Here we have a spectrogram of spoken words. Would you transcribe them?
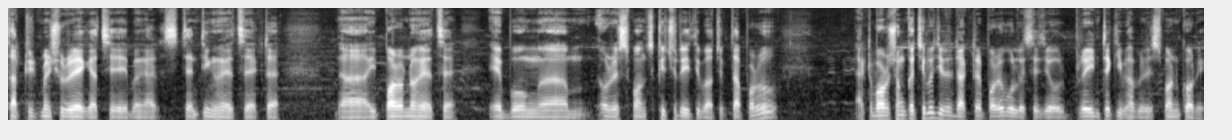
তার ট্রিটমেন্ট শুরু হয়ে গেছে এবং স্ট্যান্টিং হয়েছে একটা পড়ানো হয়েছে এবং ওর রেসপন্স কিছুটা ইতিবাচক। তারপরেও একটা বড় সংখ্যা ছিল যেটা ডাক্তার পরে বলেছে যে ওর ব্রেইনটা কীভাবে রেসপন্ড করে।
